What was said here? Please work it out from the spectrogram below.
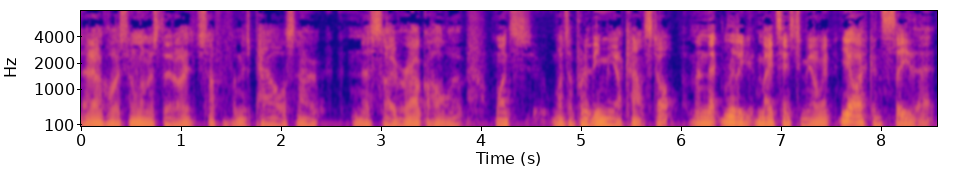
at Alcoholics Anonymous that I suffer from this powerlessness over alcohol. That once once I put it in me, I can't stop, and that really made sense to me. I went, yeah, I can see that.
